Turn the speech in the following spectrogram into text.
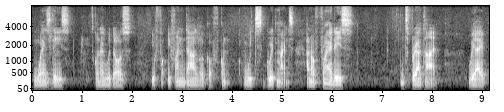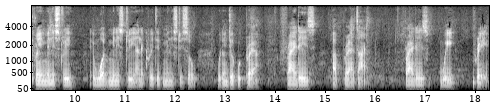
Wednesdays. Connect with us. You, you find a dialogue of with great minds. And on Fridays, it's prayer time. We are a praying ministry, a word ministry, and a creative ministry. So we don't joke with prayer. Fridays are prayer time. Fridays we pray.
